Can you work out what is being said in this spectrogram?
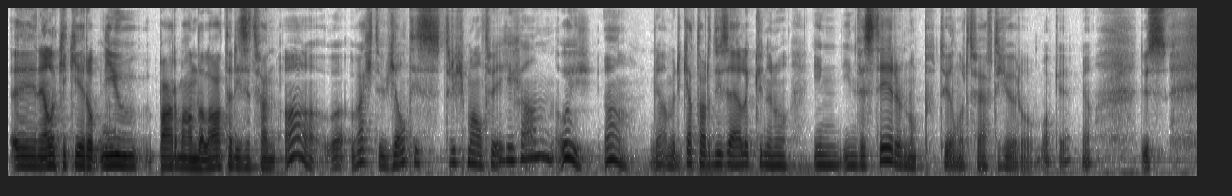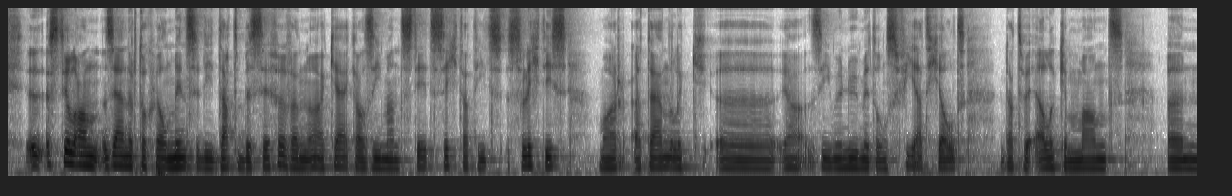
En elke keer opnieuw, een paar maanden later, is het van... Ah, wacht, uw geld is terug maal twee gegaan? Oei, ah, ja, maar ik had daar dus eigenlijk kunnen in investeren op 250 euro. Oké, ja. Dus uh, stilaan zijn er toch wel mensen die dat beseffen. Van, ah, kijk, als iemand steeds zegt dat iets slecht is, maar uiteindelijk uh, ja, zien we nu met ons fiatgeld dat we elke maand een,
